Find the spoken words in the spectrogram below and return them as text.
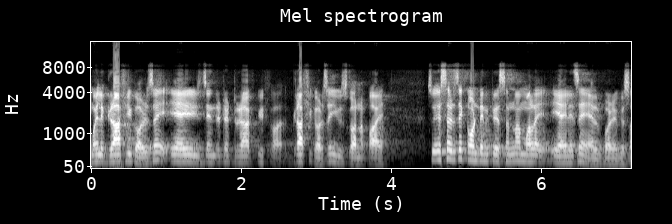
मैले ग्राफिकहरू चाहिँ एआई जेनेरेटेड ग्राफिक ग्राफिकहरू चाहिँ युज गर्न पाएँ। सो यसरी चाहिँ कन्टेन्ट क्रिएसनमा मलाई एआईले चाहिँ हेल्प गरेको छ।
